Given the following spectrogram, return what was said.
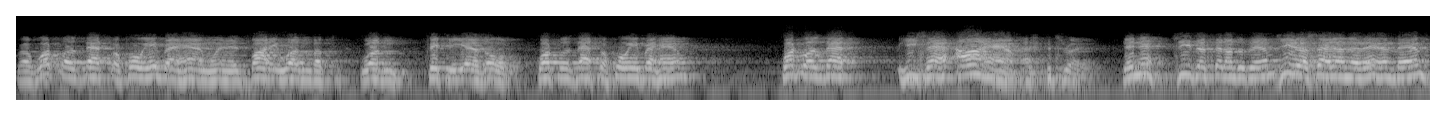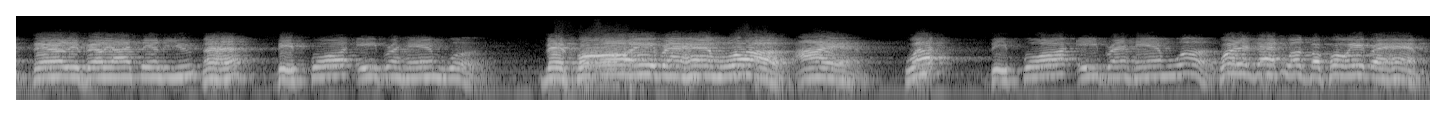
Well, what was that before Abraham when his body wasn't, wasn't 50 years old? What was that before Abraham? What was that? He said, I am. That's right. Didn't it? Jesus said unto them, Jesus said unto them, them, Verily, verily, I say unto you, uh-huh, before Abraham was, before Abraham was. I am. What? Before Abraham was. What is that was before Abraham?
